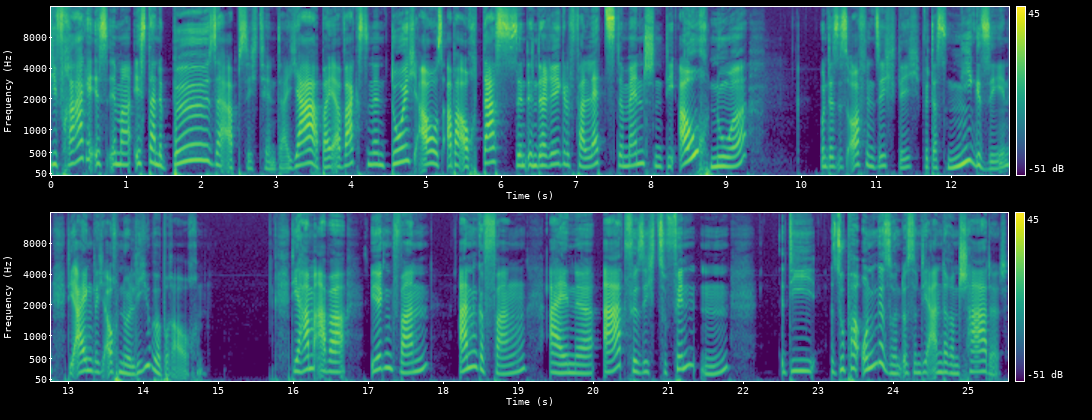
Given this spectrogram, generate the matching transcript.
Die Frage ist immer, ist da eine böse Absicht hinter? Ja, bei Erwachsenen durchaus, aber auch das sind in der Regel verletzte Menschen, die auch nur, und das ist offensichtlich, wird das nie gesehen, die eigentlich auch nur Liebe brauchen. Die haben aber irgendwann angefangen, eine Art für sich zu finden, die super ungesund ist und die anderen schadet.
